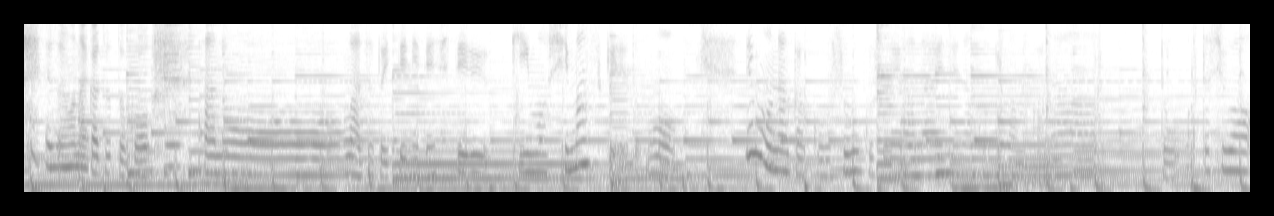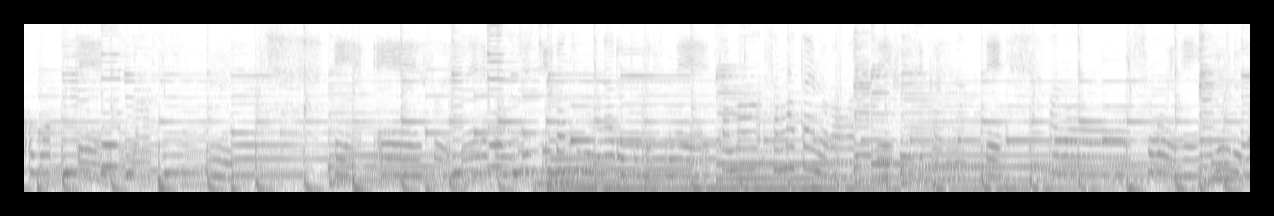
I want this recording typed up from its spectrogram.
それもなんかちょっとこうあのー、まあちょっと一点二点してる気もしますけれどもでもなんかこうすごくそれが大事なことなのかなと私は思っています。11月になるとですねたまタイムが終わって冬時間になってあのー、すごいね夜が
